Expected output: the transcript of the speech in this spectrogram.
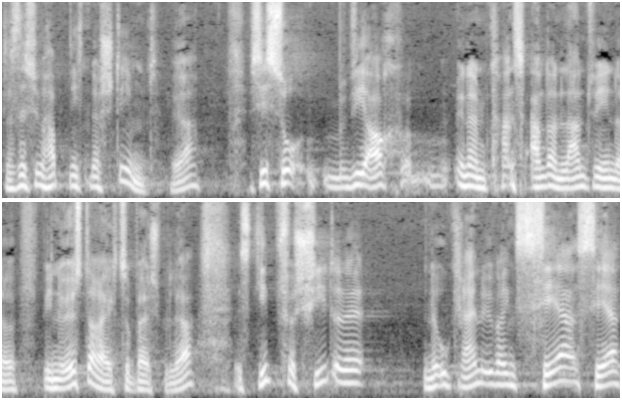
dass das überhaupt nicht mehr stimmt. Ja? Es ist so wie auch in einem ganz anderen Land wie in, der, wie in Österreich zum Beispiel. Ja? Es gibt verschiedene, in der Ukraine übrigens sehr, sehr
